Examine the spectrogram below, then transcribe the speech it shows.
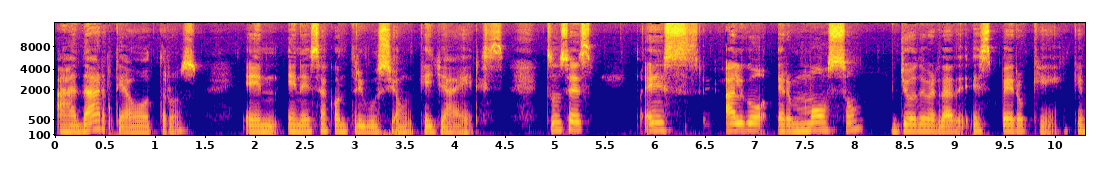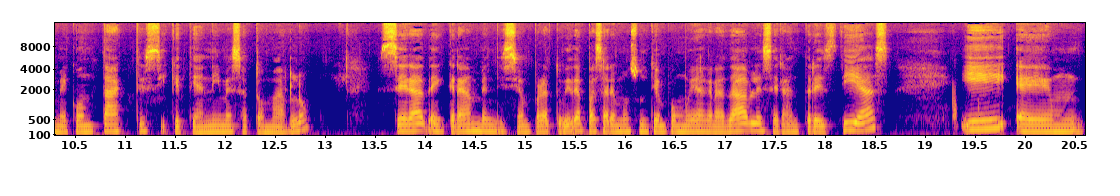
a darte a otros en, en esa contribución que ya eres. Entonces, es algo hermoso. Yo de verdad espero que, me contactes y que te animes a tomarlo. Será de gran bendición para tu vida. Pasaremos un tiempo muy agradable. Serán tres días. Y em,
